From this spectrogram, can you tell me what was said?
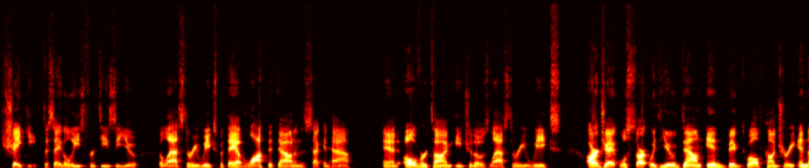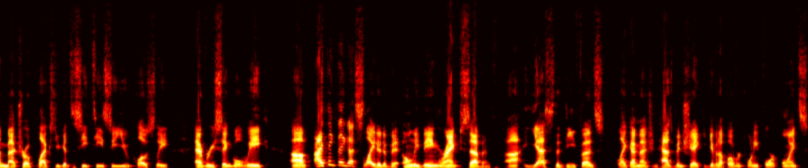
shaky, to say the least, for TCU the last three weeks, but they have locked it down in the second half and overtime each of those last three weeks. RJ, we'll start with you down in Big 12 country in the Metroplex. You get to see TCU closely every single week. Um, I think they got slighted a bit, only being ranked seventh. Uh, yes, the defense, like I mentioned, has been shaky, giving up over 24 points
